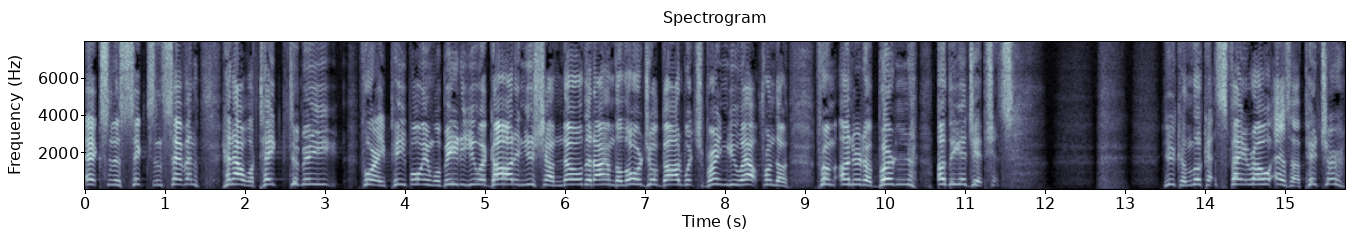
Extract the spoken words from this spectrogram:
Exodus 6 and 7, and I will take to me for a people and will be to you a God, and you shall know that I am the Lord your God, which bring you out from, the, from under the burden of the Egyptians. You can look at Pharaoh as a picture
